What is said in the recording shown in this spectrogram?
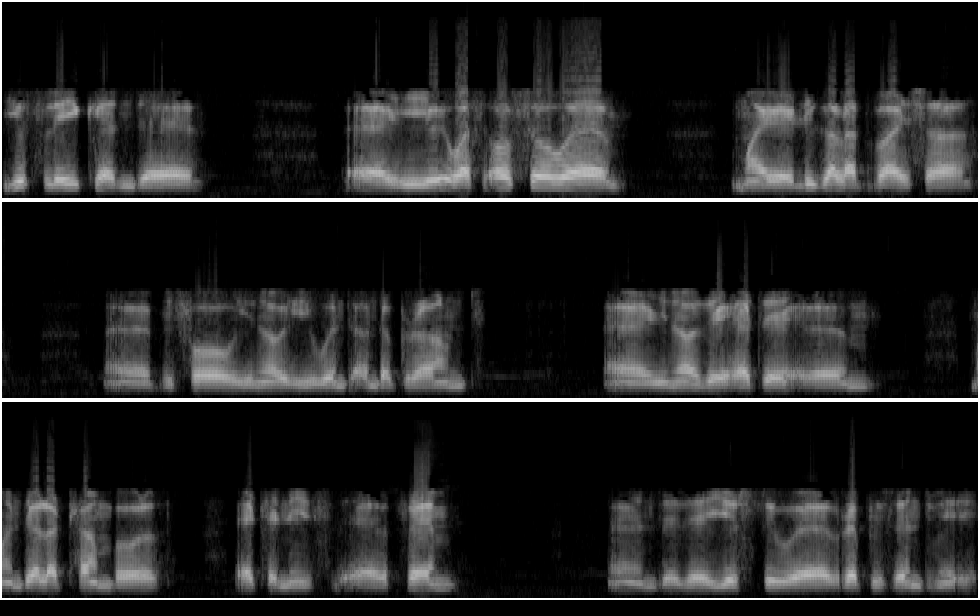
Youth League, and uh, he was also um, my legal advisor before you know he went underground. Uh, you know, they had a um, Mandela Tambo tennis uh, firm, and they used to uh, represent me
